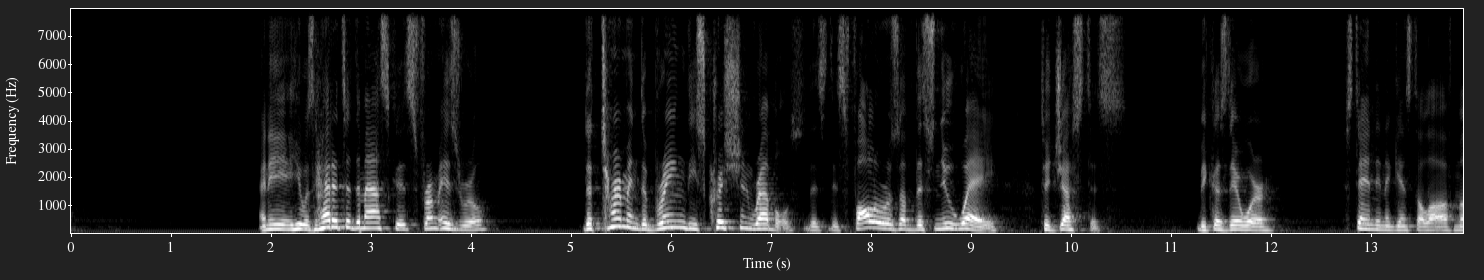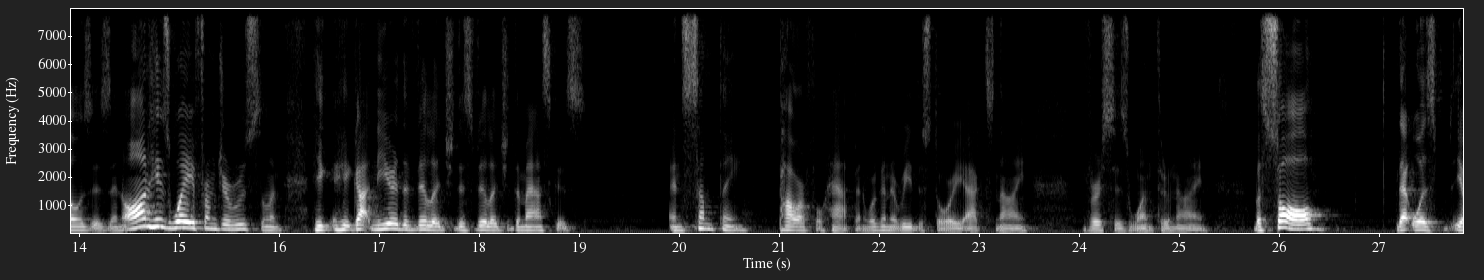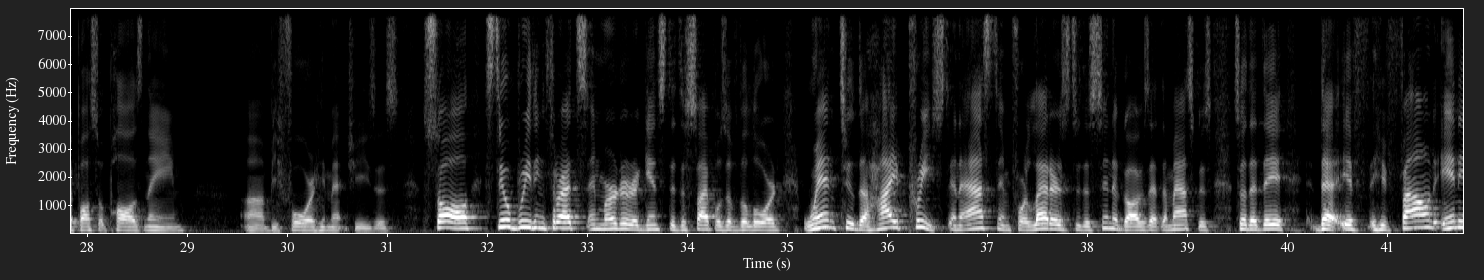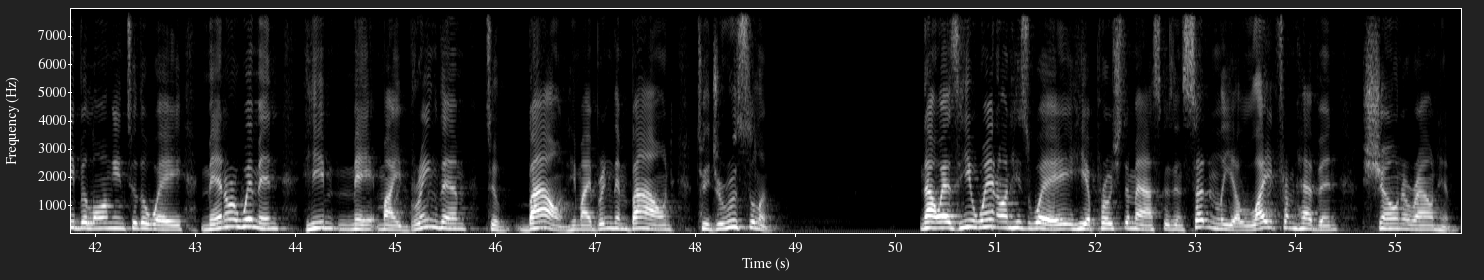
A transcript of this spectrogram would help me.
And he, he was headed to Damascus from Israel, determined to bring these Christian rebels, this, these followers of this new way, to justice because they were standing against the law of Moses. And on his way from Jerusalem, he, he got near the village, this village, Damascus, and something powerful happened. We're going to read the story, Acts 9, verses 1 through 9. But Saul, that was the Apostle Paul's name, uh, before he met Jesus. Saul, still breathing threats and murder against the disciples of the Lord, went to the high priest and asked him for letters to the synagogues at Damascus so that they that if he found any belonging to the way, men or women, he may, might bring them to bound, he might bring them bound to Jerusalem. Now, as he went on his way, he approached Damascus, and suddenly a light from heaven shone around him.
